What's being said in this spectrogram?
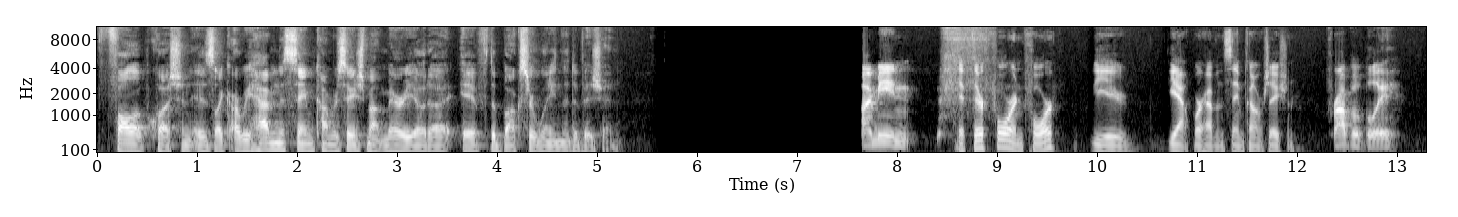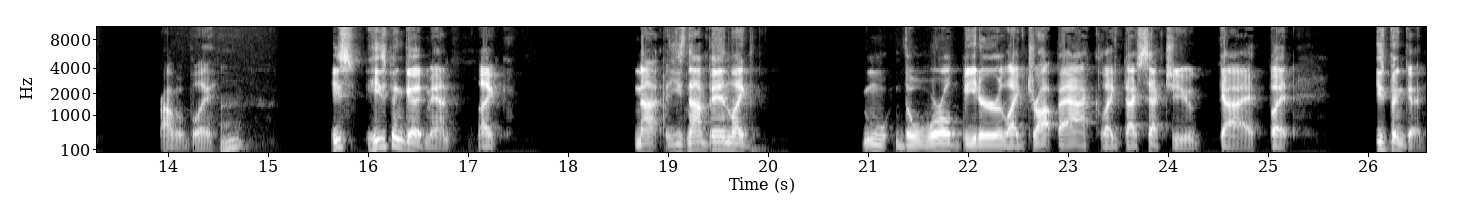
follow up question is like, are we having the same conversation about Mariota if the Bucs are winning the division? I mean, if they're four and four, you yeah, we're having the same conversation. Probably, probably. Right. He's he's been good, man. Like, not he's not been like the world beater, like drop back, like dissect you guy, but he's been good.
